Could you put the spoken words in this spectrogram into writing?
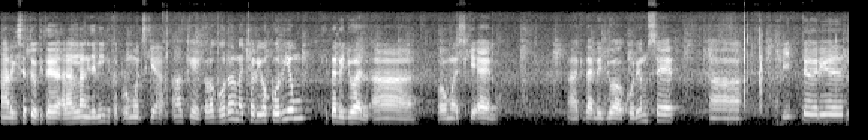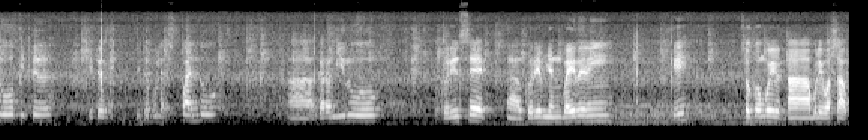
Ha, lagi satu kita alang-alang je ni, kita promote sikit lah. Okay, kalau korang nak cari aquarium, kita ada jual. Ha, promote sikit kan. Uh, kita ada jual aquarium set. Uh, filter dia tu, filter kita kita bulat span tu. Uh, garam biru. Aquarium set. Uh, aquarium yang viral ni. Okay. So korang boleh uh, boleh WhatsApp.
